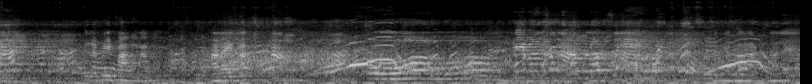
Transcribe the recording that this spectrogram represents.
คะเตือนไม่ฟังครับ อะไรครับ อ้าวโอ้โหพยาบาลสนามรถแซงพยาบาลซะแล้ว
